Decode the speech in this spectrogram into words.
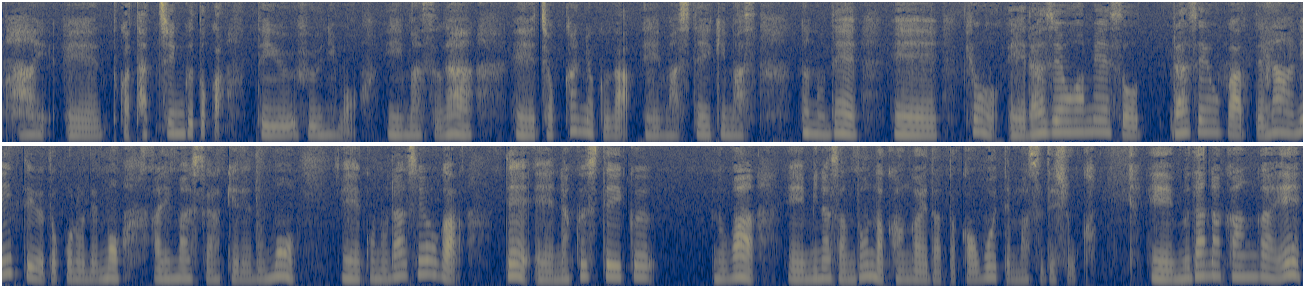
はいえー、とかタッチングとかっていうふうにも言いますが、え、直感力が、え増していきます。なので、え今日、えラジオガ瞑想ラジオガって何っていうところでもありましたけれども、えこのラジオガで、えなくしていくのは、え皆さんどんな考えだったか覚えてますでしょうか？えー、無駄な考え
